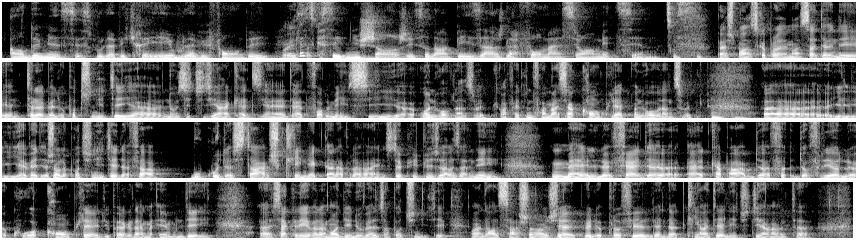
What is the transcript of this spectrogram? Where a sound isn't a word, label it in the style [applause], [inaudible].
En 2006, vous l'avez créé, vous l'avez fondé. Qu'est-ce que c'est venu changer, ça, dans le paysage de la formation en médecine ici? Bien, je pense que, probablement, ça a donné une très belle opportunité à nos étudiants acadiens d'être formés ici euh, au Nouveau-Brunswick. En fait, une formation complète au Nouveau-Brunswick. Mm-hmm. Euh, il y avait déjà l'opportunité de faire beaucoup de stages cliniques dans la province depuis plusieurs années, mais le fait d'être capable d'offrir le cours complet du programme MD, euh, ça crée vraiment des nouvelles opportunités. Alors, ça a changé un peu le profil de notre clientèle étudiante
